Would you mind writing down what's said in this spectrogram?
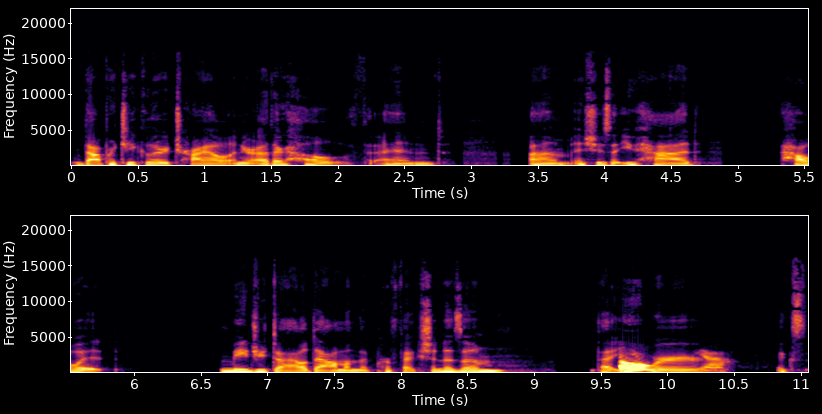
that particular trial and your other health and um, issues that you had, how it made you dial down on the perfectionism that you oh, were. Yeah. Ex-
